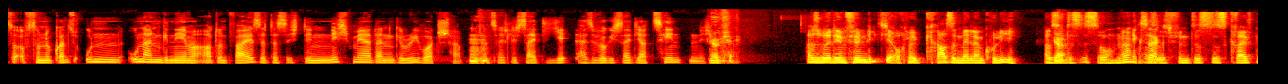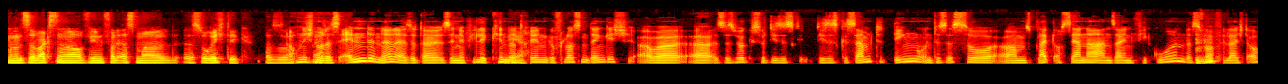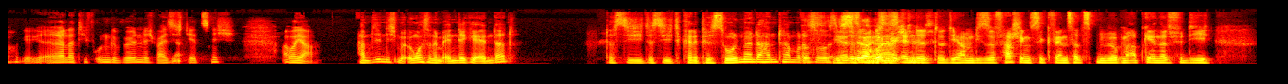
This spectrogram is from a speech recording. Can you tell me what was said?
so auf so eine ganz un, unangenehme Art und Weise, dass ich den nicht mehr dann gerewatcht habe. Mhm. Tatsächlich seit, je, also wirklich seit Jahrzehnten nicht okay. mehr. Also bei dem Film liegt ja auch eine krasse Melancholie. Also ja. das ist so, ne? Exakt. Also ich finde, das, das greift man als Erwachsener auf jeden Fall erstmal so richtig. Also, auch nicht ja. nur das Ende, ne? Also da sind ja viele Kindertränen nee. geflossen, denke ich. Aber äh, es ist wirklich so dieses, dieses gesamte Ding und es ist so, ähm, es bleibt auch sehr nah an seinen Figuren. Das mhm. war vielleicht auch relativ ungewöhnlich, weiß ja. ich jetzt nicht. Aber ja, Haben die nicht mal irgendwas an dem Ende geändert? Dass die, dass die keine Pistolen mehr in der Hand haben oder Das- sowas? Ja, das wieder war das. Ende. Die haben diese Fasching-Sequenz, hat Spielberg mal abgeändert für die,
